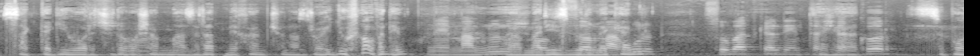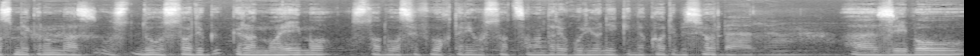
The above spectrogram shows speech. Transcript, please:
سکتگی وارد شده باشم معذرت می‌خوایم چون از راه دور آمدیم. نه ممنون شما. مریض بودیم صحبت کردین. تشکر. سپاس می‌کنم از دو استاد گرانمایه ما استاد واصف باختری استاد سمندر غوریانی که نکات بسیار بله. زیبا و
